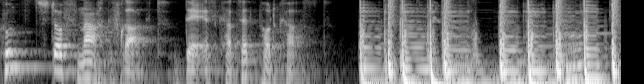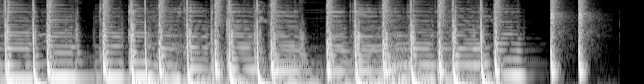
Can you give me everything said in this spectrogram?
Kunststoff nachgefragt, der SKZ-Podcast.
